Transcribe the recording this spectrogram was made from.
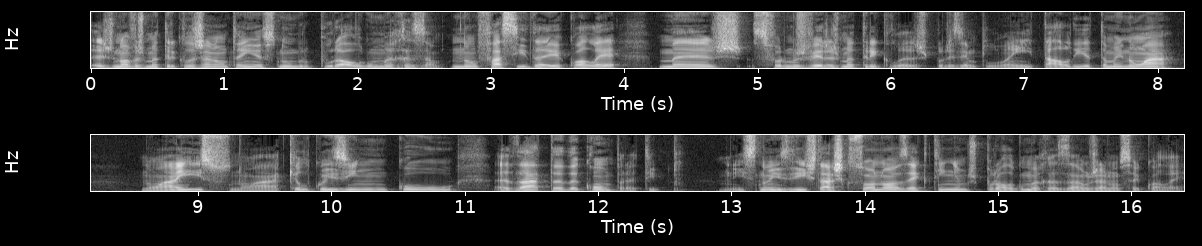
as novas matrículas já não têm esse número por alguma razão. Não faço ideia qual é, mas se formos ver as matrículas, por exemplo, em Itália, também não há. Não há isso, não há aquele coisinho com a data da compra. Tipo, isso não existe, acho que só nós é que tínhamos, por alguma razão, já não sei qual é.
